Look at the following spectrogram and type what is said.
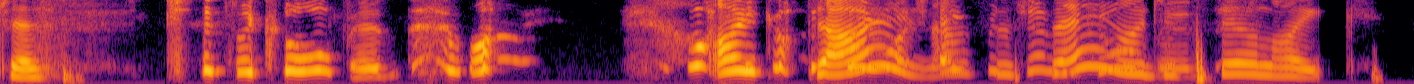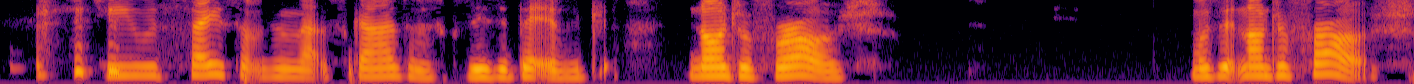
Jez, Jezza Corbyn. Why? Why I so don't. much That's the thing. I just feel like he would say something that's scandalous because he's a bit of a Nigel Farage. Was it Nigel Farage?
